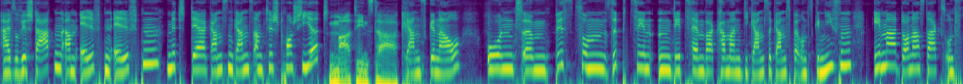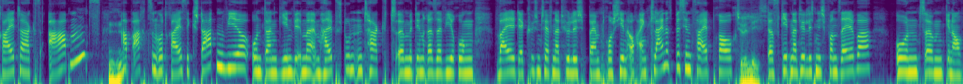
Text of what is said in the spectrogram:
Also wir starten am 11.11. mit der ganzen Gans am Tisch tranchiert. Martinstag. Ganz genau. Und ähm, bis zum 17. Dezember kann man die ganze Gans bei uns genießen. Immer donnerstags und freitags abends. Ab 18.30 Uhr starten wir und dann gehen wir immer im Halbstundentakt äh, mit den Reservierungen, weil der Küchenchef natürlich beim Tranchieren auch ein kleines bisschen Zeit braucht. Natürlich. Das geht natürlich nicht von selber. Und ähm, genau,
